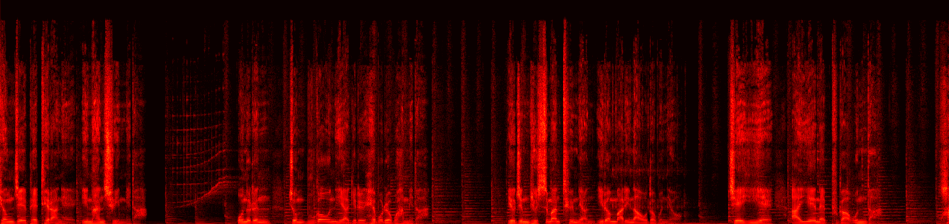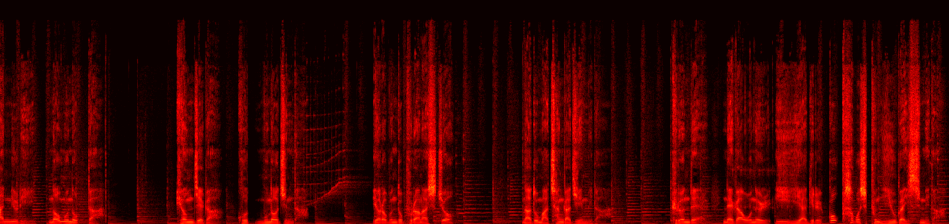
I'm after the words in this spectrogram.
경제 베테랑의 임한수입니다. 오늘은 좀 무거운 이야기를 해보려고 합니다. 요즘 뉴스만 틀면 이런 말이 나오더군요. 제2의 IMF가 온다. 환율이 너무 높다. 경제가 곧 무너진다. 여러분도 불안하시죠? 나도 마찬가지입니다. 그런데 내가 오늘 이 이야기를 꼭 하고 싶은 이유가 있습니다.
